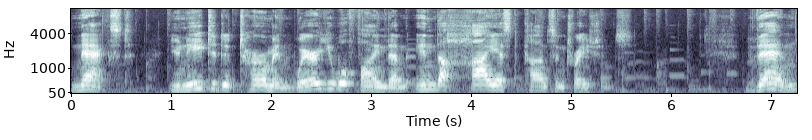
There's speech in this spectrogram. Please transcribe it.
Next, you need to determine where you will find them in the highest concentrations. Then,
